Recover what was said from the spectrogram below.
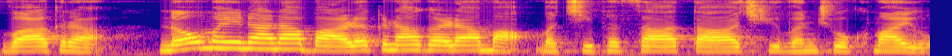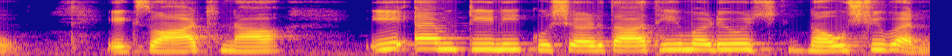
વાઘરા નવ મહિનાના બાળકના ગળામાં મચ્છી ફસાતા જીવન જોખમાયું. એકસો આઠના ઈએમટીની કુશળતાથી મળ્યું નવજીવન.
